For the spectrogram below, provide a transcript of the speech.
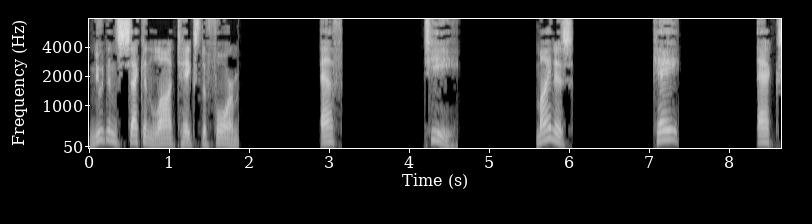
Newton's second law takes the form F t minus k x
